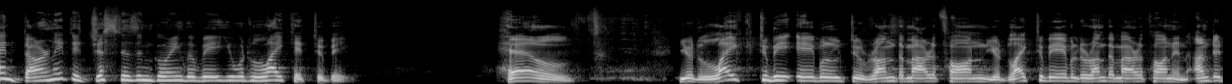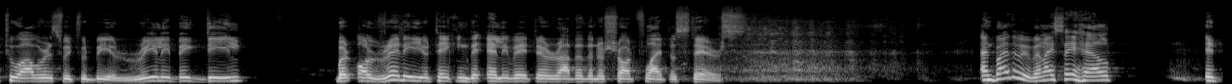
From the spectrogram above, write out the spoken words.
And darn it, it just isn't going the way you would like it to be. Health. You'd like to be able to run the marathon. You'd like to be able to run the marathon in under two hours, which would be a really big deal. But already you're taking the elevator rather than a short flight of stairs. and by the way, when I say health, it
